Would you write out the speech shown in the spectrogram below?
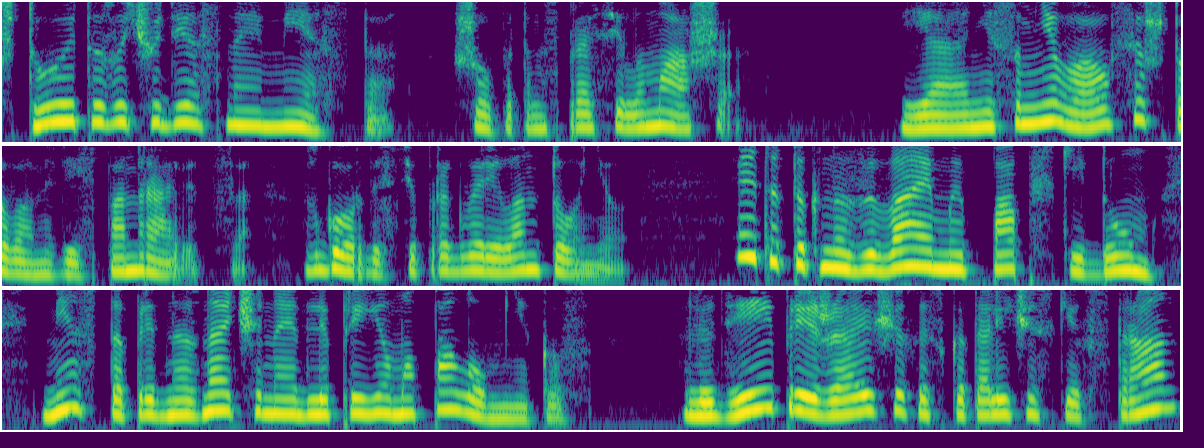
«Что это за чудесное место?» — шепотом спросила Маша. «Я не сомневался, что вам здесь понравится», — с гордостью проговорил Антонио. «Это так называемый папский дом, место, предназначенное для приема паломников, людей, приезжающих из католических стран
